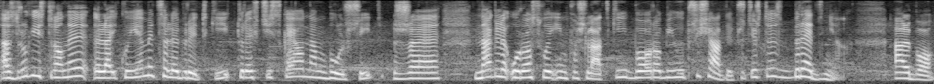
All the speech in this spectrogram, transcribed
a z drugiej strony lajkujemy celebrytki, które wciskają nam bullshit, że nagle urosły im pośladki, bo robiły przysiady. Przecież to jest brednia. Albo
